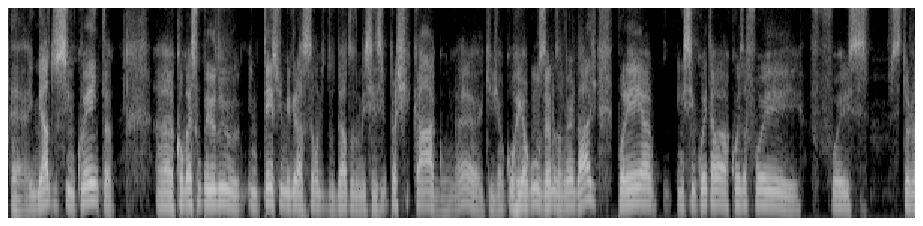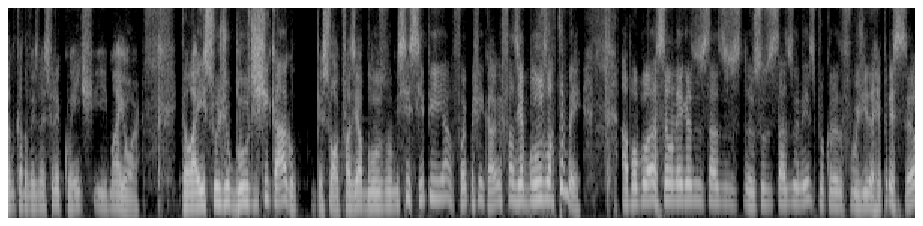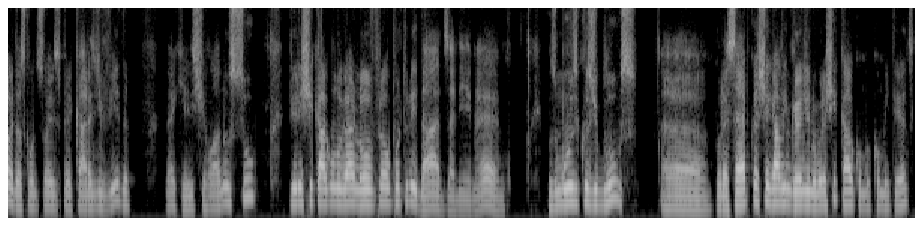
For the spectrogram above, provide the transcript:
É, em meados dos 50, uh, começa um período intenso de imigração do delta do Mississippi para Chicago, né, que já ocorria há alguns anos, na verdade, porém, a, em 50 a coisa foi, foi se tornando cada vez mais frequente e maior. Então aí surge o blues de Chicago. O pessoal que fazia blues no Mississippi foi para Chicago e fazia blues lá também. A população negra dos Estados do sul dos Estados Unidos, procurando fugir da repressão e das condições precárias de vida, né, que existiam lá no sul, viram em Chicago um lugar novo para oportunidades ali, né? Os músicos de blues Uh, por essa época chegavam em grande número a Chicago, como eu comentei antes,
